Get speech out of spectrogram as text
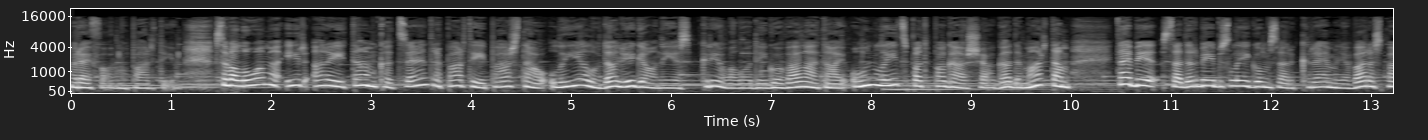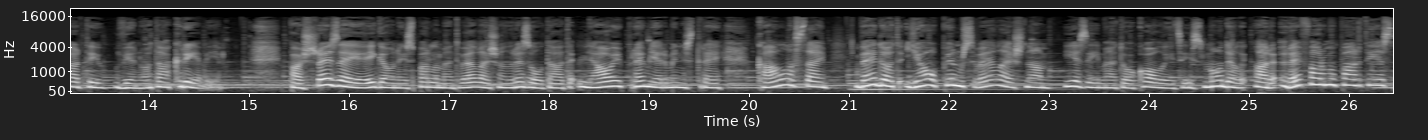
reformu partiju. Sava loma ir arī tam, ka centra partija pārstāv lielu daļu Igaunijas krievvalodīgo vēlētāju un līdz pat pagājušā gada martam tai bija sadarbības līgums ar Kremļa varas partiju Vienotā Krievija. Pašreizējie Igaunijas parlamenta vēlēšanu rezultāti ļauj premjerministrei Kallasai veidot jau pirms vēlēšanām iezīmēto koalīcijas modeli ar reformu partijas,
